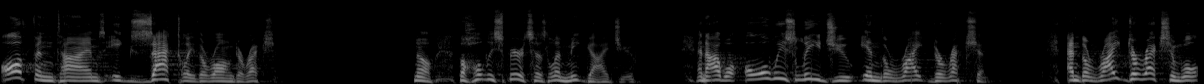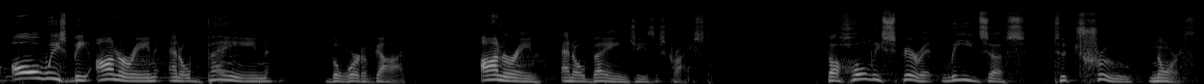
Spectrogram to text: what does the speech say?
oftentimes exactly the wrong direction. No, the Holy Spirit says, Let me guide you, and I will always lead you in the right direction. And the right direction will always be honoring and obeying the Word of God, honoring and obeying Jesus Christ. The Holy Spirit leads us to true north.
